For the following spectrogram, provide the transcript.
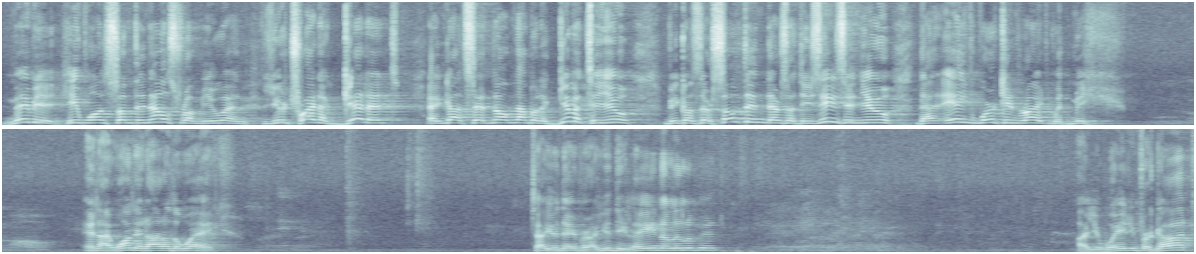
Maybe He wants something else from you and you're trying to get it. And God said, No, I'm not going to give it to you because there's something, there's a disease in you that ain't working right with me. And I want it out of the way. Tell your neighbor, are you delaying a little bit? Are you waiting for God?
